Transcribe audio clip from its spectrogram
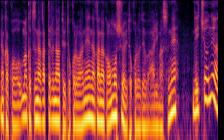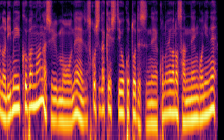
なんかこう、うまく繋がってるなというところはね、なかなか面白いところではありますね。で、一応ね、あの、リメイク版の話もね、少しだけしておくとですね、この映画の3年後にね、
